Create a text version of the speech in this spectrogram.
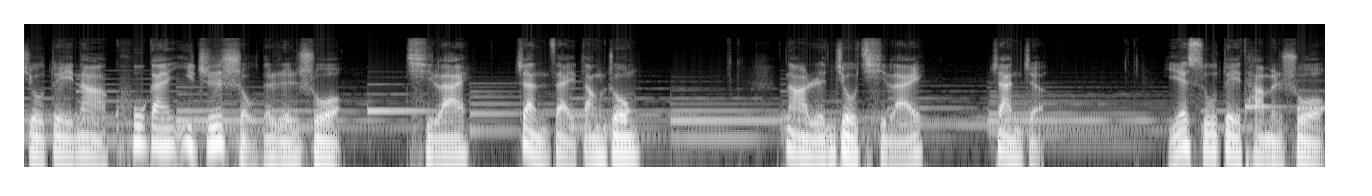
就对那枯干一只手的人说：“起来，站在当中。”那人就起来，站着。耶稣对他们说：“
